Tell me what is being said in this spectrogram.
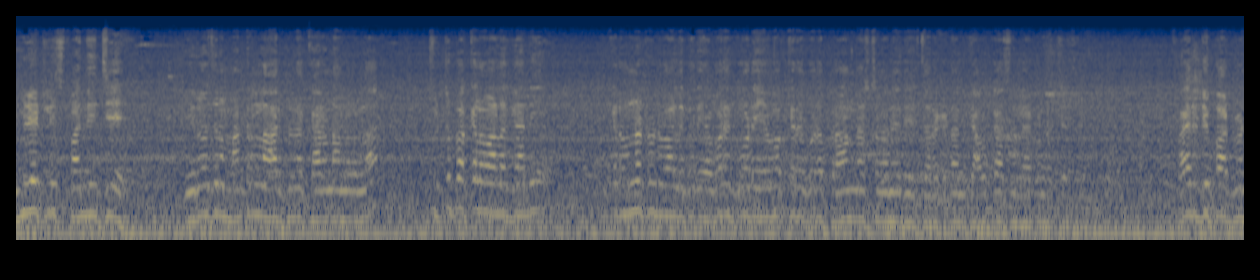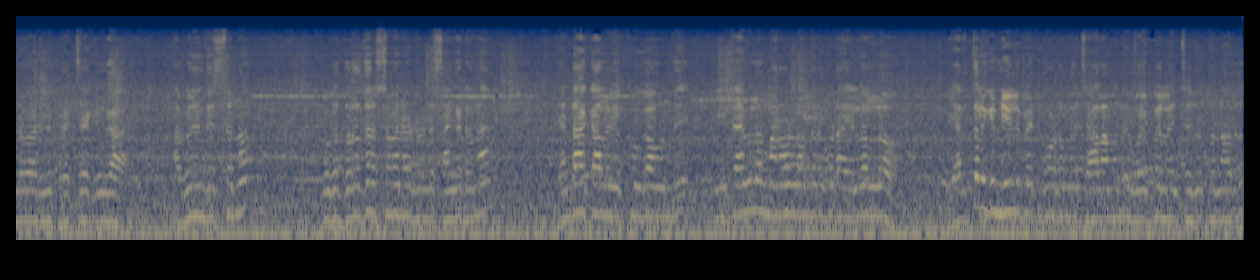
ఇమీడియట్లీ స్పందించి ఈ రోజున మంటలను ఆర్పిన కారణాల వల్ల చుట్టుపక్కల వాళ్ళకి కానీ ఇక్కడ ఉన్నటువంటి వాళ్ళకి కూడా ఎవరికి కూడా ఏ ఒక్కరికి కూడా ప్రాణ నష్టం అనేది జరగడానికి అవకాశం లేకుండా చేసింది. ఫైర్ డిపార్ట్మెంట్ వారిని ప్రత్యేకంగా అభినందిస్తున్నాం. ఒక దురదృష్టమైనటువంటి సంఘటన. ఎండాకాలం ఎక్కువగా ఉంది. ఈ టైంలో మన వాళ్ళందరూ కూడా ఇళ్ళల్లో ఎర్తలకి నీళ్ళు పెట్టుకోవడంలో చాలామంది వైఫల్యం చెందుతున్నారు.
